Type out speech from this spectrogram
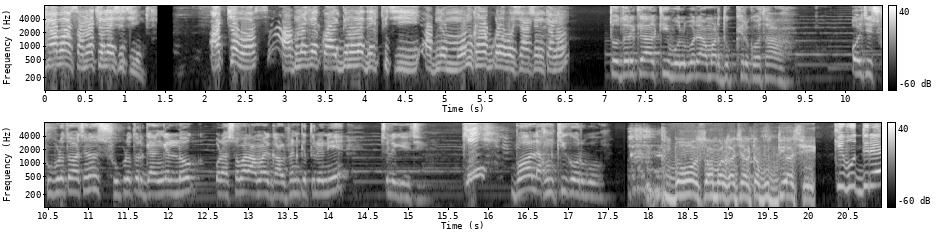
হ্যাঁ বস আমরা চলে এসেছি। আচ্ছা বস আপনাকে কয়েকদিন হলে দেখতেছি আপনি মন খারাপ করে বসে আছেন কেন? তোদেরকে আর কি বলব রে আমার দুঃখের কথা। ওই যে সুব্রত আছে না সুব্রতর গ্যাংয়ের লোক ওরা সবার আমার গার্লফ্রেন্ডকে তুলে নিয়ে চলে গিয়েছি। কি? বল এখন কি করব? বস আমার কাছে একটা বুদ্ধি আছে। কি বুদ্ধি রে?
